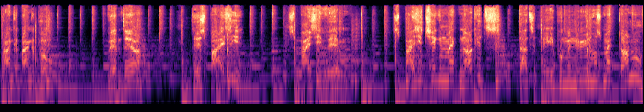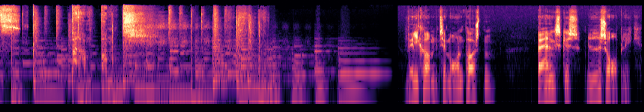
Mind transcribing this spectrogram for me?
Banke, banke på. Hvem der? Det, det er spicy. Spicy hvem? Spicy Chicken McNuggets, der er tilbage på menuen hos McDonald's. Badum, bom, tji. Velkommen til Morgenposten. Berlingskes nyhedsoverblik.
